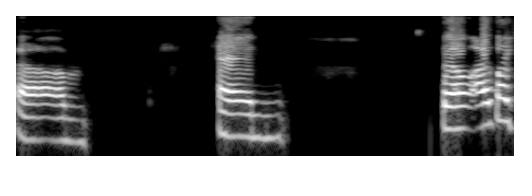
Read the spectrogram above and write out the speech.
Um, and well, I like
